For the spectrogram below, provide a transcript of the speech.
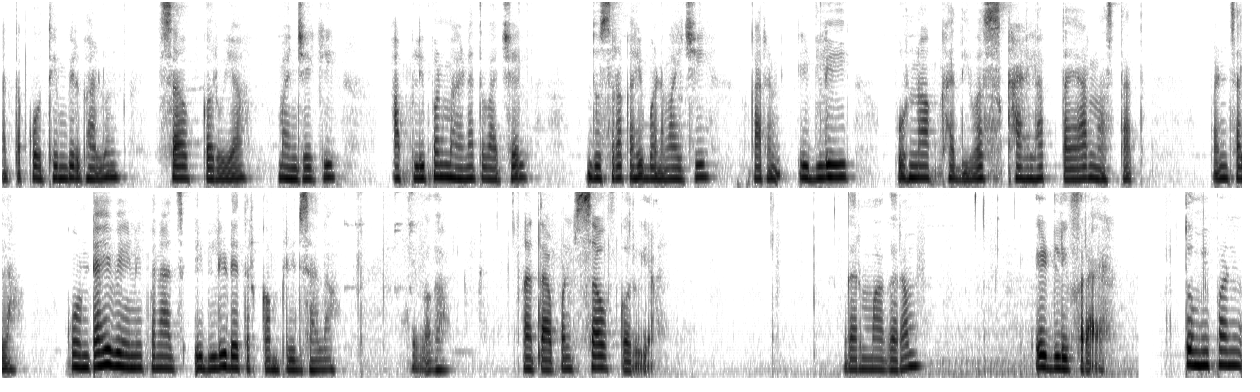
आता कोथिंबीर घालून सर्व करूया. म्हणजे की आपली पण मेहनत वाचेल. दुसरं काही बनवायची कारण इडली पूर्ण अख्खा दिवस खायला तयार नसतात. पण चला कोणत्याही वेळी पण आज इडली डे तर कंप्लीट झाला. हे बघा आता आपण सर्व करूया. गरमागरम इडली फ्राय. तुम्ही पण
